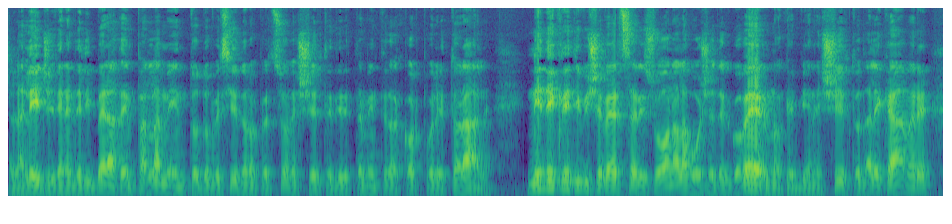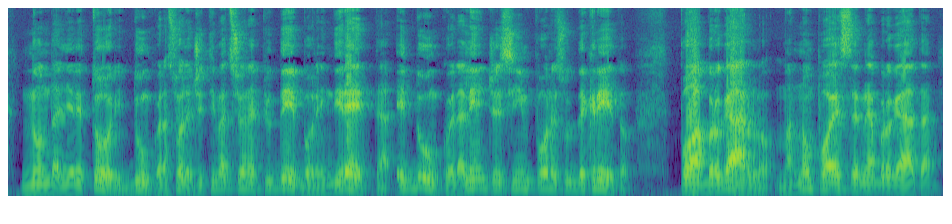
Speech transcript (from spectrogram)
la legge viene deliberata in Parlamento dove siedono persone scelte direttamente dal corpo elettorale. Nei decreti viceversa risuona la voce del governo che viene scelto dalle Camere, non dagli elettori. Dunque la sua legittimazione è più debole, indiretta e dunque la legge si impone sul decreto. Può abrogarlo, ma non può esserne abrogata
